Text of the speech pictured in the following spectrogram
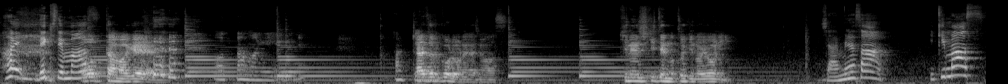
はいできてます。おったまげおったまげねタイトルコールお願いします。記念式典の時のように。じゃあ皆さん行きます。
